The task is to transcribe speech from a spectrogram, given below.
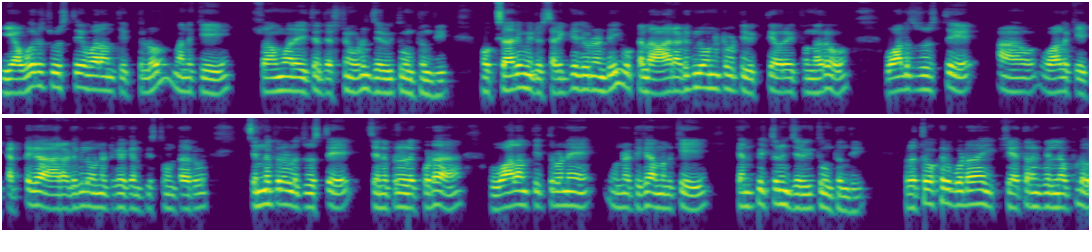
ఎవరు చూస్తే వారంత ఎత్తులో మనకి స్వామివారి అయితే దర్శనం ఇవ్వడం జరుగుతూ ఉంటుంది. ఒకసారి మీరు సరిగ్గా చూడండి ఒకళ్ళ ఆరు అడుగులో ఉన్నటువంటి వ్యక్తి ఎవరైతే ఉన్నారో వాళ్ళు చూస్తే వాళ్ళకి కరెక్ట్గా ఆరు అడుగులో ఉన్నట్టుగా కనిపిస్తూ ఉంటారు. చిన్నపిల్లలు చూస్తే చిన్నపిల్లలకు కూడా వాళ్ళంత ఎత్తులోనే ఉన్నట్టుగా మనకి కనిపించడం జరుగుతూ ఉంటుంది. ప్రతి ఒక్కరు కూడా ఈ క్షేత్రానికి వెళ్ళినప్పుడు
